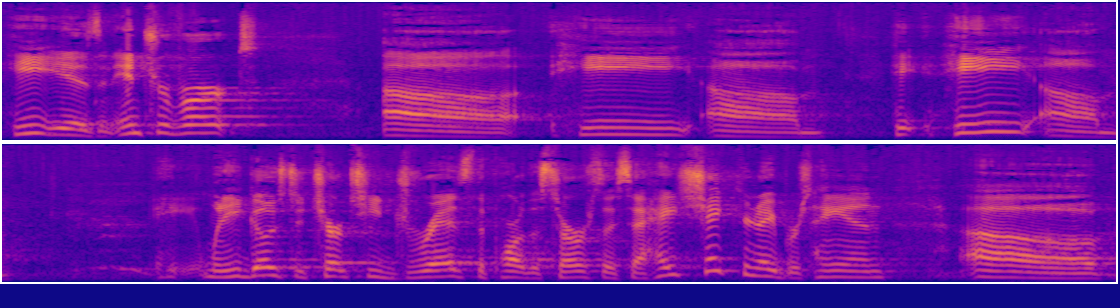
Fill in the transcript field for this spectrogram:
He is an introvert. uh, he, um, he, he, um, he, when he goes to church, he dreads the part of the service. They say, hey, shake your neighbor's hand. Uh,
